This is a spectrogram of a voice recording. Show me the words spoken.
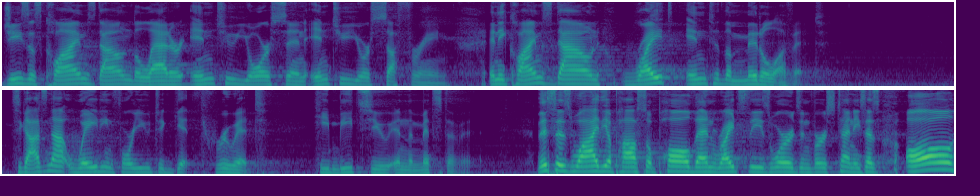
Jesus climbs down the ladder into your sin, into your suffering, and he climbs down right into the middle of it. See, God's not waiting for you to get through it, he meets you in the midst of it. This is why the Apostle Paul then writes these words in verse 10. He says, All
